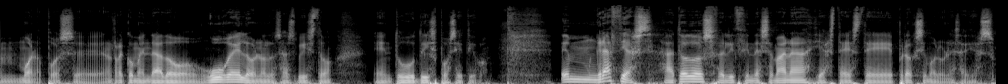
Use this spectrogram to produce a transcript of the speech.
bueno, pues eh, recomendado Google o no los has visto en tu dispositivo. Em, gracias a todos, feliz fin de semana y hasta este próximo lunes. Adiós.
